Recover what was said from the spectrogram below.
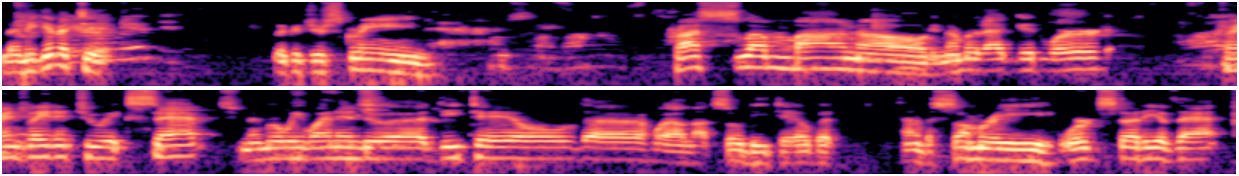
Let me give it to you. Look at your screen. Proslambano. Remember that good word? Translated to accept. Remember, we went into a detailed, uh, well, not so detailed, but kind of a summary word study of that.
